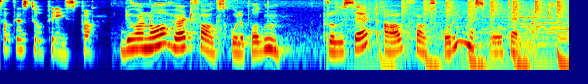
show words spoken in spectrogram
satte jeg stor pris på. Du har nå hørt Fagskolepodden produsert av Fagskolen Vestfold og Telemark.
